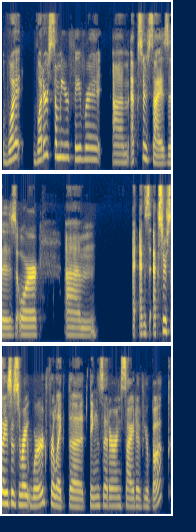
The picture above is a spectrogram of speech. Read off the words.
what What are some of your favorite um, exercises or um, ex- exercise is the right word for like the things that are inside of your book?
